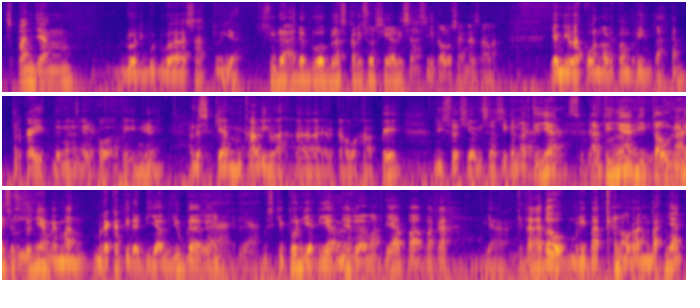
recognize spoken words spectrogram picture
sepanjang 2021 ya. Sudah ada 12 kali sosialisasi kalau saya nggak salah yang dilakukan oleh pemerintah kan terkait dengan Iya. RKUHP ini Iya. ya. Ada sekian kali lah eh, RKUHP disosialisasikan. Iya, artinya iya, sudah artinya di tahun ini lagi. sebetulnya memang mereka tidak diam juga Iya, kan. iya. Meskipun ya diamnya dalam arti apa? Apakah ya kita nggak tahu melibatkan orang banyak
